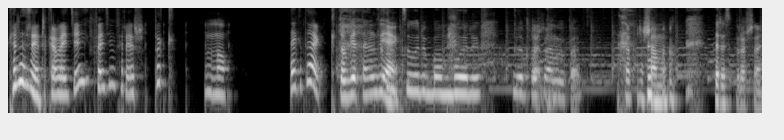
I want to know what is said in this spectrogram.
Kreseczka będzie i będzie fresh. Tak. No. Tak, tak. Kto wie, ten wie. Kultury, bambury. Zapraszamy Was. Zapraszamy. Teraz proszę.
